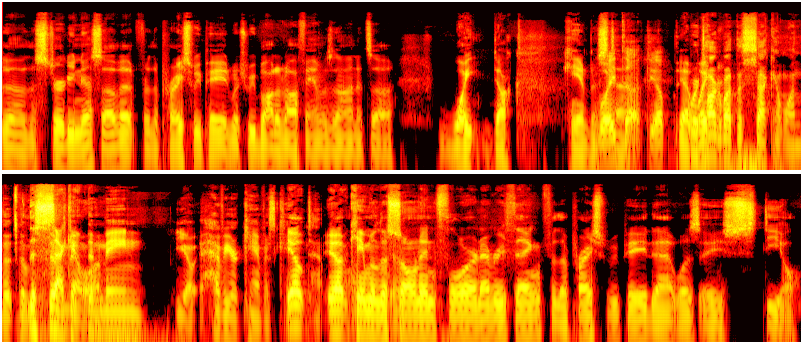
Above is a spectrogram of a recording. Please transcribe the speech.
uh, the sturdiness of it for the price we paid, which we bought it off Amazon. It's a white duck canvas. White tent. duck. Yep. Yeah, We're white- talking about the second one. The, the, The second the, one. The main, you know, heavier canvas ca- Yep, tent. yep. Came with a sewn in floor and everything for the price we paid. That was a steal,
